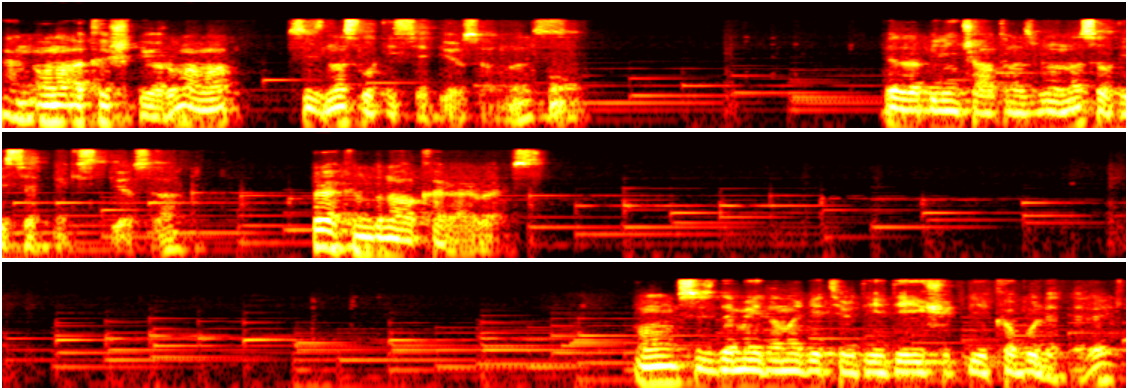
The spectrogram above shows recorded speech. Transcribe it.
Ben ona akış diyorum ama siz nasıl hissediyorsanız ya da bilinçaltınız bunu nasıl hissetmek istiyorsa bırakın buna o karar versin. Onun sizde meydana getirdiği değişikliği kabul ederek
